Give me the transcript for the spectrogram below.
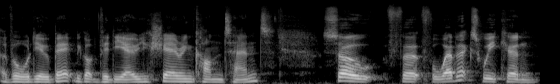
of audio bit. We've got video. You're sharing content. So for for WebEx, we can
